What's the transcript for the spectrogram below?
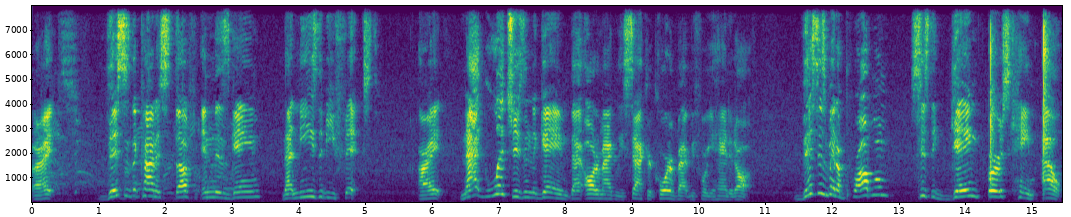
Alright, this is the kind of stuff in this game that needs to be fixed. Alright, not glitches in the game that automatically sack your quarterback before you hand it off. This has been a problem since the game first came out.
